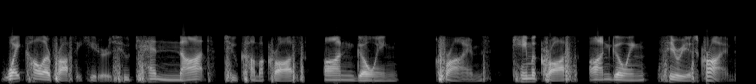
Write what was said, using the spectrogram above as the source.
white collar prosecutors who tend not to come across ongoing crimes came across ongoing serious crimes.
